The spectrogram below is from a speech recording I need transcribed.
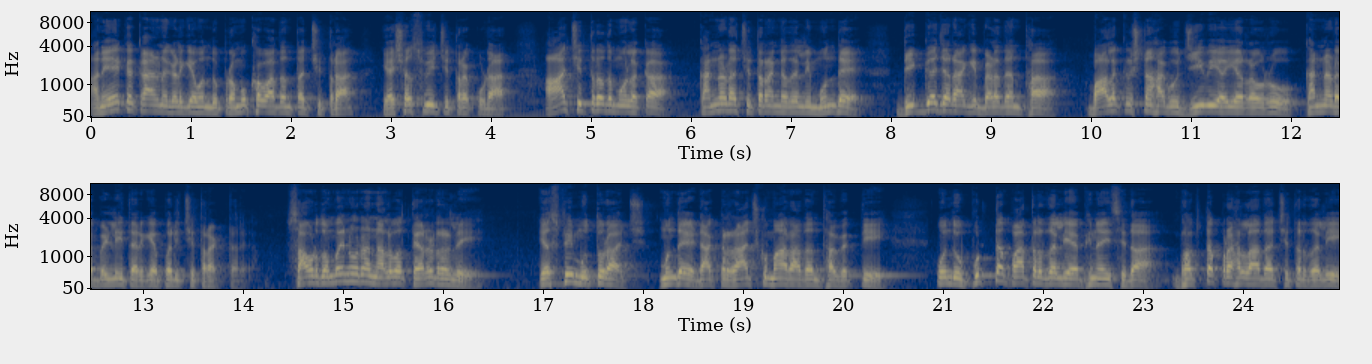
ಅನೇಕ ಕಾರಣಗಳಿಗೆ ಒಂದು ಪ್ರಮುಖವಾದಂಥ ಚಿತ್ರ, ಯಶಸ್ವಿ ಚಿತ್ರ ಕೂಡ. ಆ ಚಿತ್ರದ ಮೂಲಕ ಕನ್ನಡ ಚಿತ್ರರಂಗದಲ್ಲಿ ಮುಂದೆ ದಿಗ್ಗಜರಾಗಿ ಬೆಳೆದಂಥ ಬಾಲಕೃಷ್ಣ ಹಾಗೂ ಜಿ ವಿ ಅಯ್ಯರ್ ಅವರು ಕನ್ನಡ ಬೆಳ್ಳಿ ತೆರೆಗೆ ಪರಿಚಿತರಾಗ್ತಾರೆ. ಸಾವಿರದ ಒಂಬೈನೂರ ನಲವತ್ತೆರಡರಲ್ಲಿ ಎಸ್ ಪಿ ಮುತ್ತುರಾಜ್, ಮುಂದೆ ಡಾಕ್ಟರ್ ರಾಜ್ಕುಮಾರ್ ಆದಂಥ ವ್ಯಕ್ತಿ, ಒಂದು ಪುಟ್ಟ ಪಾತ್ರದಲ್ಲಿ ಅಭಿನಯಿಸಿದ ಭಕ್ತ ಪ್ರಹ್ಲಾದ ಚಿತ್ರದಲ್ಲಿ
